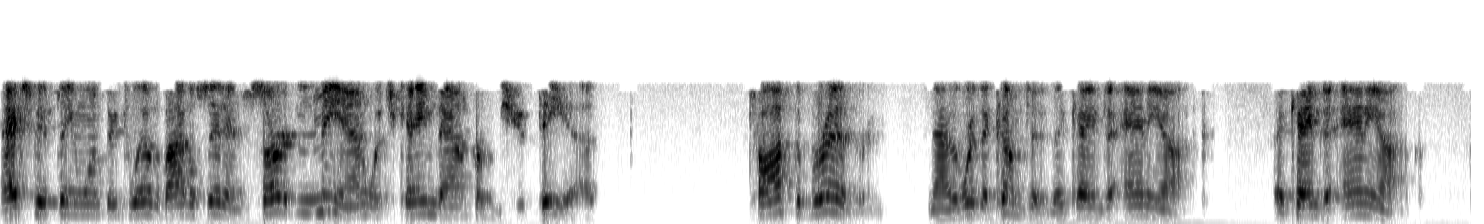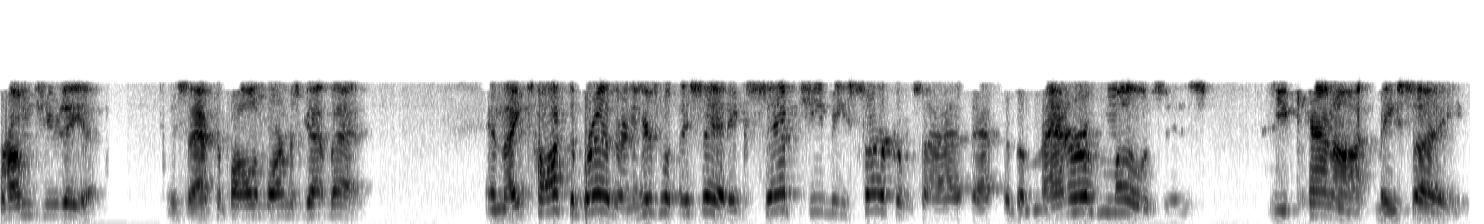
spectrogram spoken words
Acts 15, 1 through 12, the Bible said, And certain men which came down from Judea taught the brethren. Now, where'd they come to? They came to Antioch. They came to Antioch from Judea. This after Paul and Barnabas got back. And they taught the brethren, here's what they said, except ye be circumcised after the manner of Moses, ye cannot be saved.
